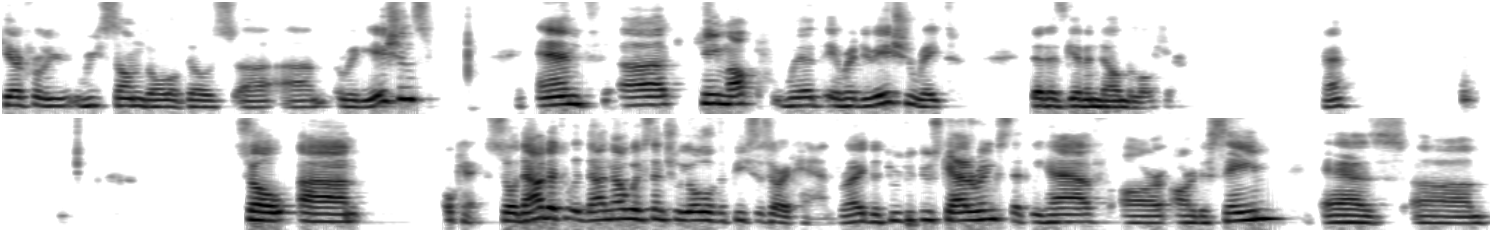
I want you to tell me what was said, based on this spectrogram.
carefully resummed all of those um, radiations and came up with a radiation rate that is given down below here, okay? So um, Okay, so now that we now, essentially all of the pieces are at hand, right? The two to two scatterings that we have are are the same as um,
